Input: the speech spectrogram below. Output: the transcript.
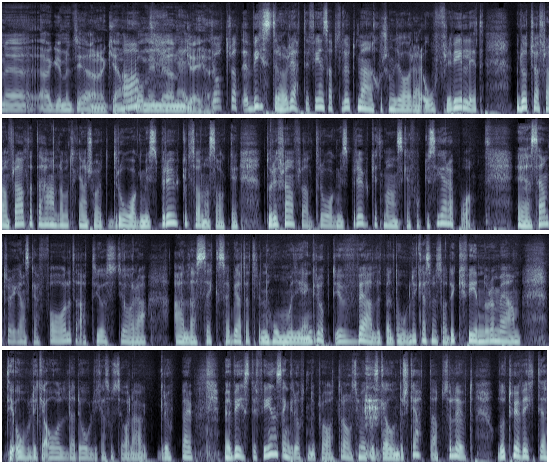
men äh, argumentera nu. Kent Ja. kom med en Eh, grej här. Jag tror att, visst, du har rätt. Det finns absolut människor som gör det här ofrivilligt. Men då tror jag framförallt att det handlar om att du kanske har ett drogmissbruk eller sådana saker. Då är det framförallt drogmissbruket man ska fokusera på. Eh, sen tror jag det är ganska farligt att just göra alla sexarbetare till en homogen grupp. Det är ju väldigt, väldigt olika som jag sa. Det är kvinnor och män, det är olika åldrar, det är olika sociala grupper. Men visst, det finns en grupp som du pratar om som inte ska underskatta, absolut. Och då tror jag viktigast är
